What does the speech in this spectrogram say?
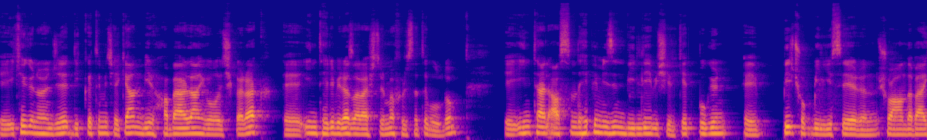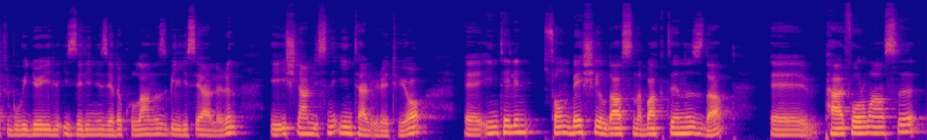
e, iki gün önce dikkatimi çeken bir haberden yola çıkarak e, Intel'i biraz araştırma fırsatı buldum. E, Intel aslında hepimizin bildiği bir şirket. Bugün e, birçok bilgisayarın şu anda belki bu videoyu izlediğiniz ya da kullandığınız bilgisayarların e, işlemcisini Intel üretiyor. E, Intel'in son 5 yılda aslında baktığınızda e, performansı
